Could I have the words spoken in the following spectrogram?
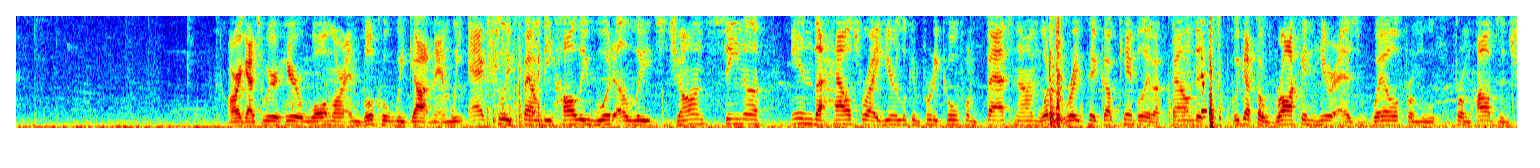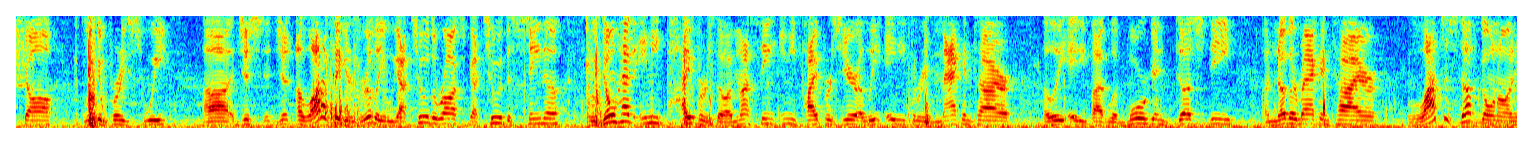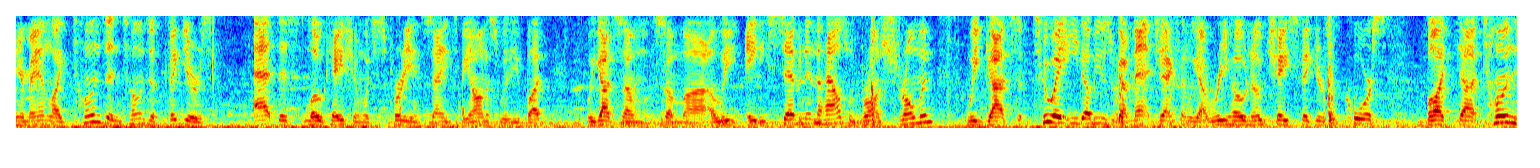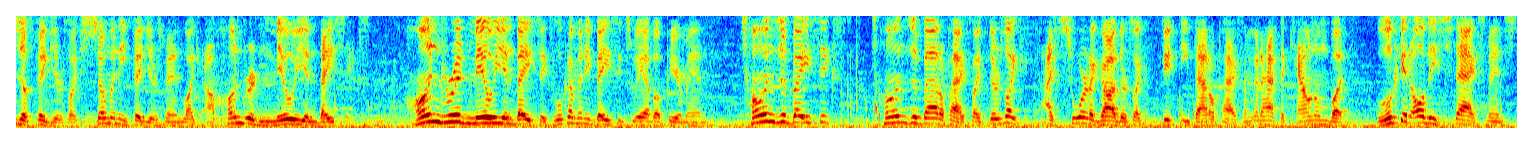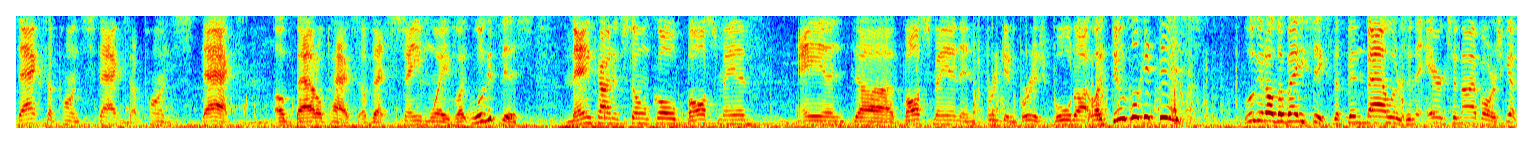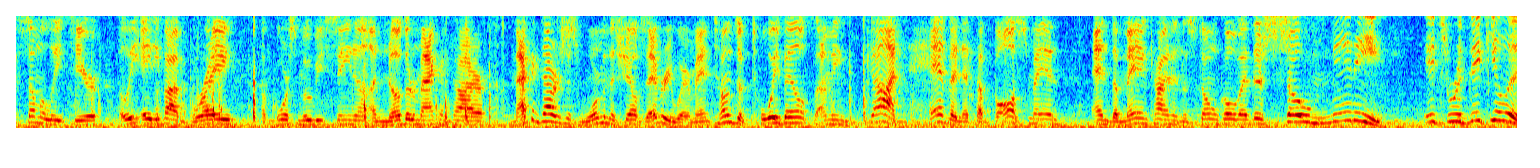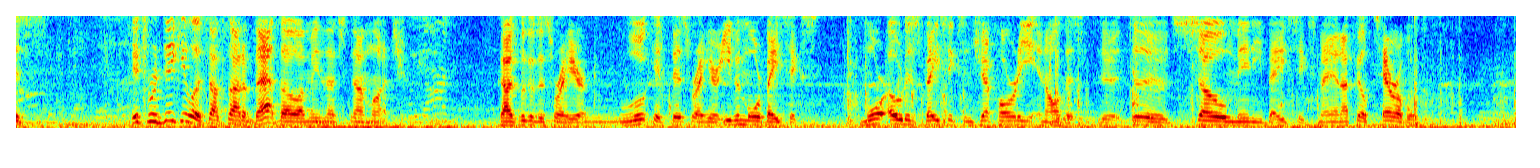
Alright guys, we're here at Walmart, and look what we got, man. We actually found the Hollywood Elites John Cena in the house right here, looking pretty cool from Fast 9. What a great pickup. Can't believe I found it. We got the Rock in here as well from, from Hobbs and Shaw, looking pretty sweet. Uh, just, just a lot of figures, really. We got two of the Rocks, we got two of the Cena. We don't have any Pipers, though. I'm not seeing any Pipers here. Elite 83 McIntyre, Elite 85 Liv Morgan, Dusty, another McIntyre, lots of stuff going on here, man. Like tons and tons of figures at this location, which is pretty insane, to be honest with you. But we got some some uh, Elite 87 in the house with Braun Strowman. We got some, two AEWs. We got Matt Jackson. We got Riho. No chase figures, of course. But uh, tons of figures, like so many figures, man. Like a hundred million basics. Hundred million basics. Look how many basics we have up here, man. Tons of basics, tons of battle packs. Like, there's like, I swear to God, there's like 50 battle packs. I'm going to have to count them, but look at all these stacks, man. Stacks upon stacks upon stacks of battle packs of that same wave. Like, look at this. Mankind and Stone Cold, Boss Man, and uh, Boss Man and freaking British Bulldog. Like, dude, look at this. Look at all the basics, the Finn Balor's and the Erickson Ivars. You got some elites here. Elite 85 Bray, of course, Movie Cena, another McIntyre. McIntyre's just warming the shelves everywhere, man. Tons of toy belts. I mean, God in heaven, at the Boss Man and the Mankind and the Stone Cold, man. There's so many. It's ridiculous. It's ridiculous outside of that, though. I mean, that's not much. Guys, look at this right here. Look at this right here. Even more basics. More Otis basics and Jeff Hardy and all this. Dude, dude, so many basics, man. I feel terrible.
